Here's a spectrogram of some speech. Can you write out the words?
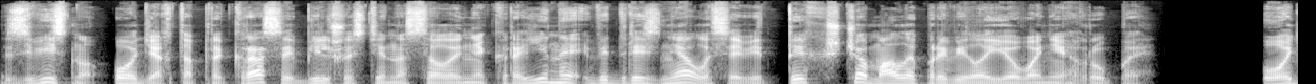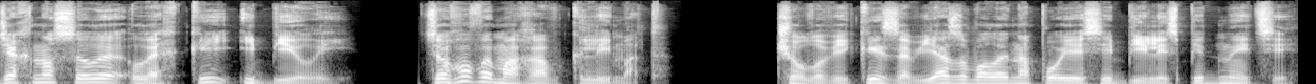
Звісно, одяг та прикраси більшості населення країни відрізнялися від тих, що мали привілейовані групи. Одяг носили легкий і білий, цього вимагав клімат. Чоловіки зав'язували на поясі білі спідниці,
